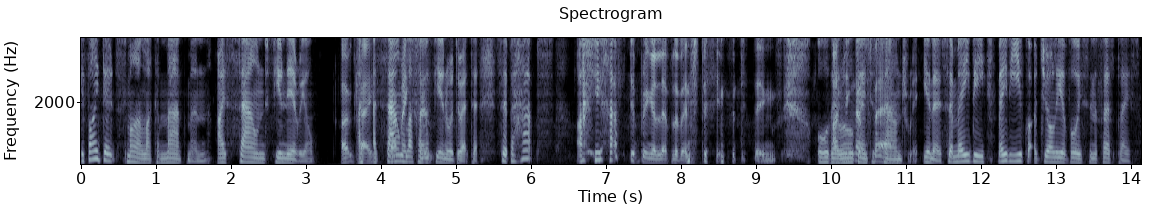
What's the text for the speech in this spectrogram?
if I don't smile like a madman, I sound funereal. Okay, I, I sound like I'm a funeral director. So perhaps I have to bring a level of entertainment to things, or they're all going to fair. sound, you know. So maybe maybe you've got a jollier voice in the first place.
